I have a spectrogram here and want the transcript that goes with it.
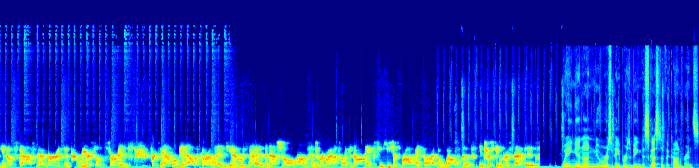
you know, staff members and career civil servants. For example, we had Al McGartland, you know, who's the head of the National um, Center for Environmental Economics, and he just brought, I thought, a wealth of interesting perspectives. Weighing in on numerous papers being discussed at the conference,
